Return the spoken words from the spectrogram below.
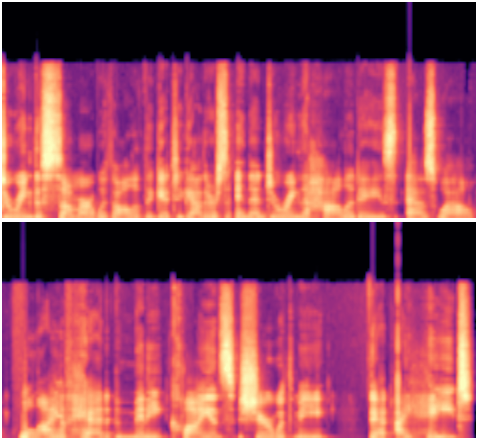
during the summer with all of the get togethers, and then during the holidays as well. Well, I have had many clients share with me that I hate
